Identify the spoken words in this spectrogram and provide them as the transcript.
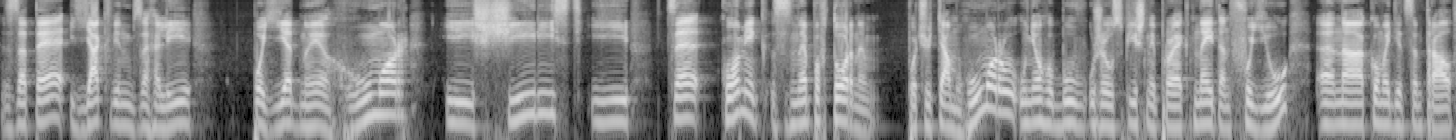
за те, як він взагалі поєднує гумор і щирість, і це комік з неповторним почуттям гумору. У нього був уже успішний проект You е, на Comedy Central,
